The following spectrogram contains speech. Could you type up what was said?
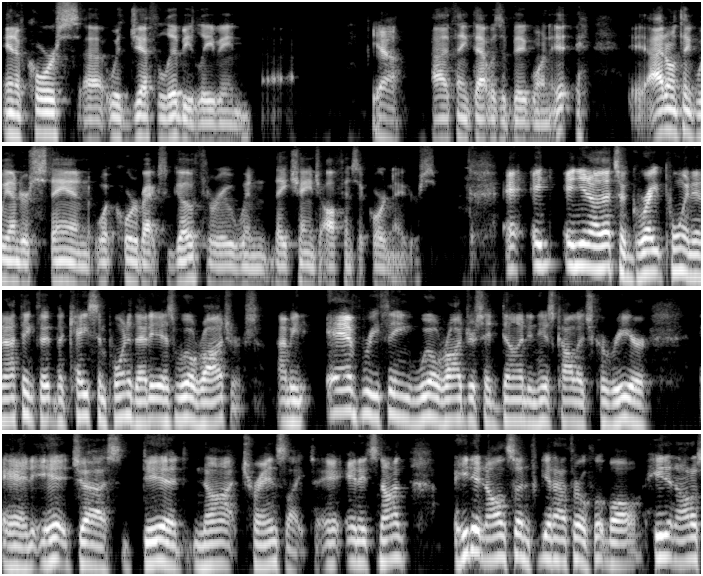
and of course, uh, with Jeff Lebby leaving, uh, yeah, I think that was a big one. It. I don't think we understand what quarterbacks go through when they change offensive coordinators. And, and, and, you know that's a great point, and I think that the case in point of that is Will Rogers. I mean, everything Will Rogers had done in his college career, and it just did not translate. And, and it's not. He didn't all of a sudden forget how to throw a football. He didn't all of,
